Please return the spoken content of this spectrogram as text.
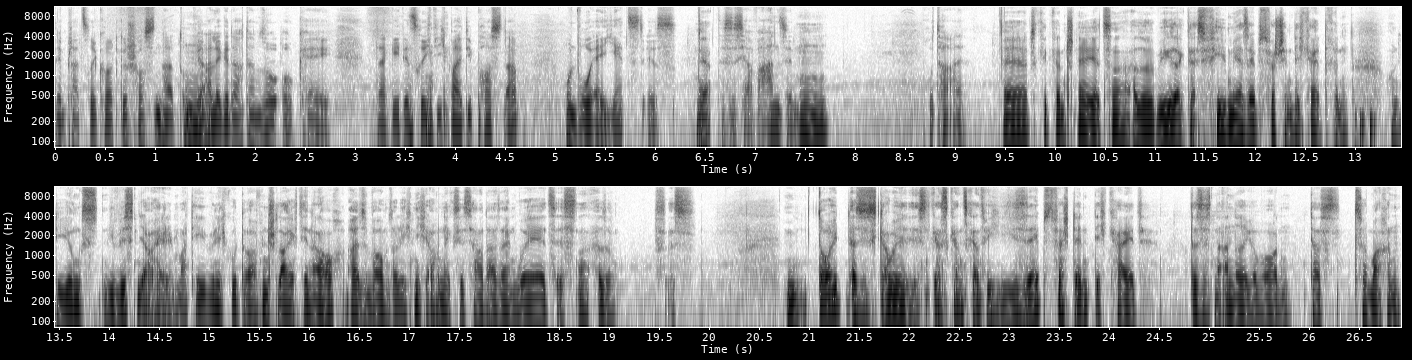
den Platzrekord geschossen hat und mhm. wir alle gedacht haben, so, okay, da geht jetzt richtig bald die Post ab. Und wo er jetzt ist, ja. das ist ja Wahnsinn. Mhm. Brutal. Ja, das geht ganz schnell jetzt. Ne? Also wie gesagt, da ist viel mehr Selbstverständlichkeit drin. Und die Jungs, die wissen ja auch, hey, Matti, wenn ich gut drauf bin, schlage ich den auch. Also warum soll ich nicht auch nächstes Jahr da sein, wo er jetzt ist? Ne? Also das ist deut das ist, glaube ich, ist ganz, ganz, ganz wichtig. Die Selbstverständlichkeit, das ist eine andere geworden, das zu machen,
